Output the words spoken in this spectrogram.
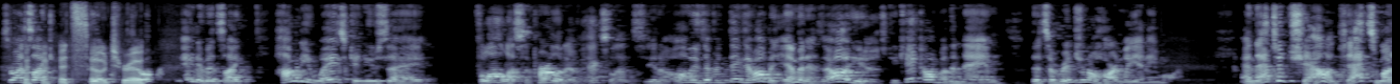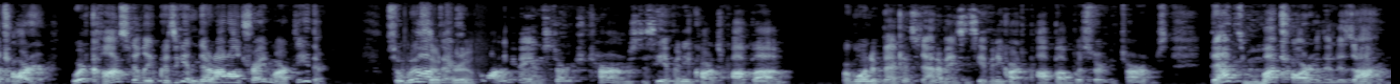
So it's like, it's so true. So creative. It's like, how many ways can you say, flawless, superlative, excellence, you know, all these different things. They've all been eminence, they're all used. You can't come up with a name that's original hardly anymore. And that's a challenge. That's much harder. We're constantly, because again, they're not all trademarked either. So we'll have so to actually go on eBay and search terms to see if any cards pop up, or go into Beckett's database and see if any cards pop up with certain terms. That's much harder than design.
